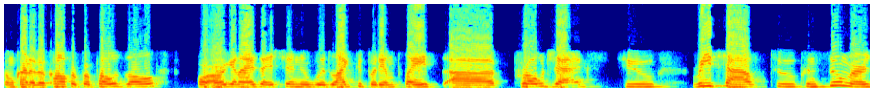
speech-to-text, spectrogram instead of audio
some kind of a call for proposal for organizations who would like to put in place uh, projects to reach out to consumers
